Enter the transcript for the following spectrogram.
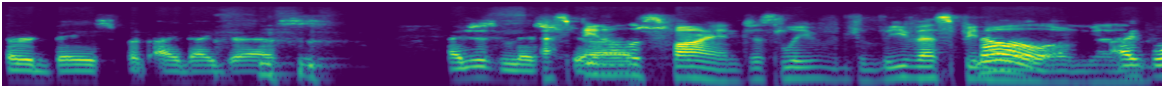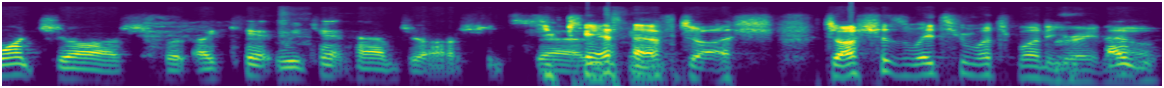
third base, but I digress. I just miss Espinal Josh. is fine. Just leave leave Espinal no, alone, man. I want Josh, but I can't. We can't have Josh. It's you can't have Josh. Josh has way too much money right now.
